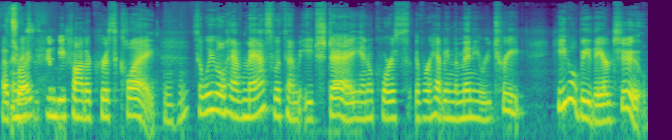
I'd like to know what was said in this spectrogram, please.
That's and right. This is going to be Father Chris Clay. Mm-hmm. So we will have Mass with him each day. And of course, if we're having the mini retreat, he will be there too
